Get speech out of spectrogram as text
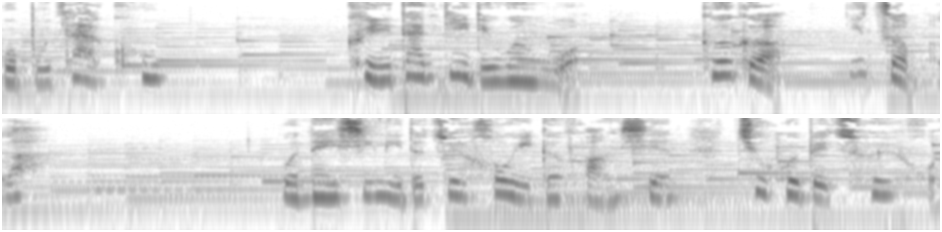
我不再哭，可一旦弟弟问我：“哥哥，你怎么了？”我内心里的最后一根防线就会被摧毁。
